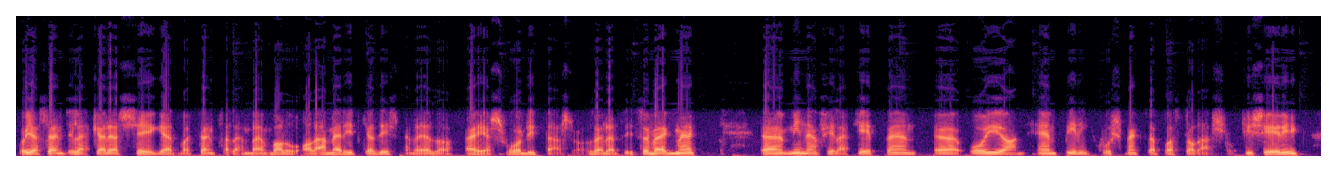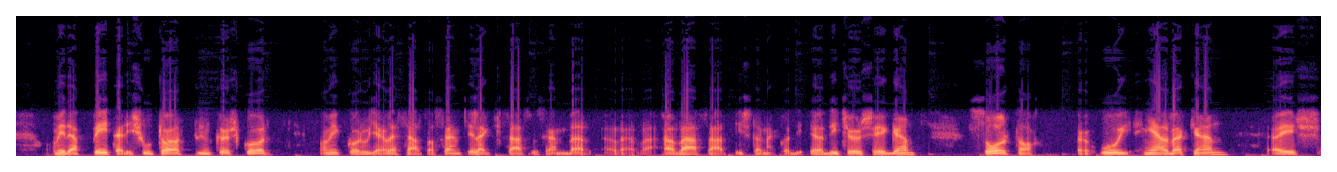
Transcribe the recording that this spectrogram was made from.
hogy a Szentlélek kerességet, vagy Szentszelemben való alámerítkezés, mert ez a helyes fordítás az eredeti szövegnek, mindenféleképpen olyan empirikus megtapasztalások kísérik, amire Péter is utalt pünköskor, amikor ugye leszállt a Szentlélek, 120 ember rászállt Istennek a dicsősége, szóltak új nyelveken, és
